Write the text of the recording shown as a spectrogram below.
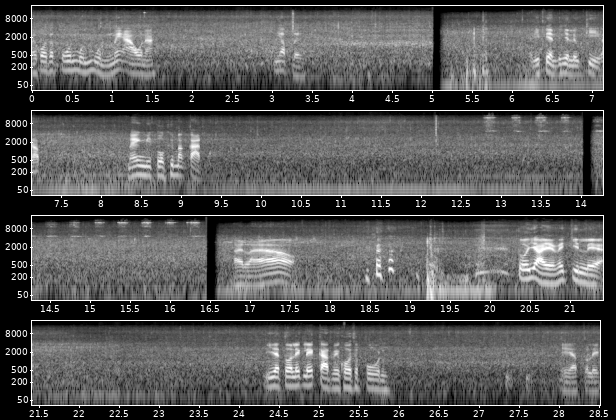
มโครสปูนหมุนหมุนไม่เอานะเงียบเลย อันนี้เปลี่ยนเป็นเยลลูกี่ครับ แม่งมีตัวขึ้นมากัดได้แล้ว ตัวใหญ่ไม่กินเลยอะมีแต่ตัวเล็กๆกัดไมโครสปูนนี่ครับตัวเล็ก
